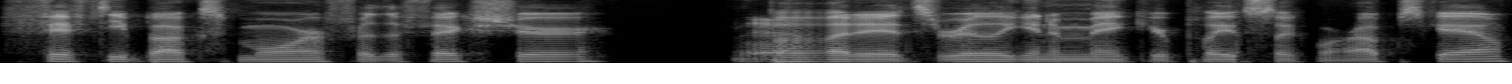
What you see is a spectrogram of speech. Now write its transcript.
50 bucks more for the fixture, Yeah. but it's really going to make your place look more upscale.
